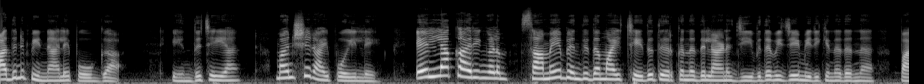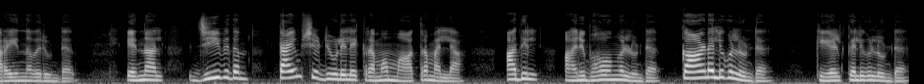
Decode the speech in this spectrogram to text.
അതിനു പിന്നാലെ പോകുക. എന്തു ചെയ്യാൻ? മനുഷ്യരായി പോയില്ലേ? എല്ലാ കാര്യങ്ങളും സമയബന്ധിതമായി ചെയ്തു തീർക്കുന്നതിലാണ് ജീവിത വിജയം ഇരിക്കുന്നതെന്ന് പറയുന്നവരുണ്ട്. എന്നാൽ ജീവിതം ടൈം ഷെഡ്യൂളിലെ ക്രമം മാത്രമല്ല. അതിൽ അനുഭവങ്ങളുണ്ട് കാണലുകളുണ്ട് കേൾക്കലുകളുണ്ട്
